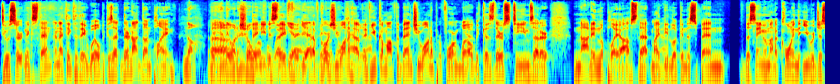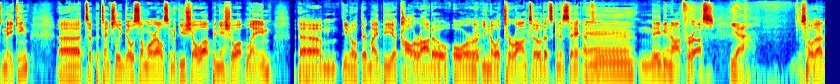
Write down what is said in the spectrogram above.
to a certain extent, and I think that they will because that, they're not done playing. No, they, and they want Um, to show. They need to stay fit. Yeah, wherever of course. You want to have. If you come off the bench, you want to perform well Yeah. because there's teams that are not in the playoffs that might be looking to spend the same amount of coin that you were just making uh, to potentially go somewhere else. And if you show up and you show up lame, um, you know there might be a Colorado or Yeah. you know a Toronto that's going to say, eh, maybe Yeah. not for us. Yeah, So that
